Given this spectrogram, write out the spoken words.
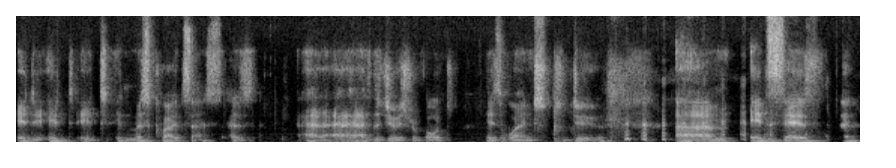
it, it, it, it misquotes us as as the Jewish report is wont to do. um, it says that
